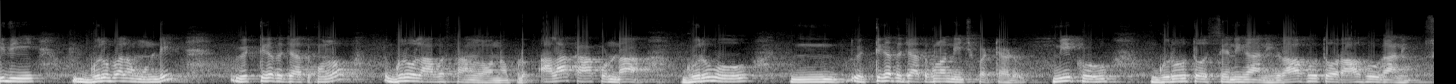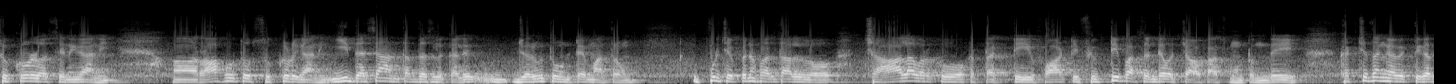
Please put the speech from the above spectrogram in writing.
ఇది గురుబలం ఉండి వ్యక్తిగత జాతకంలో గురువు లాభస్థానంలో ఉన్నప్పుడు. అలా కాకుండా గురువు వ్యక్తిగత జాతకంలో నీచిపట్టాడు. మీకు గురువుతో శని కానీ రాహుతో రాహు కానీ శుక్రుడిలో శని కానీ రాహుతో శుక్రుడు కానీ ఈ దశ అంతర్దశలు కలి జరుగుతూ ఉంటే మాత్రం ఇప్పుడు చెప్పిన ఫలితాలలో చాలా వరకు ఒక థర్టీ ఫార్టీ ఫిఫ్టీ పర్సెంటే వచ్చే అవకాశం ఉంటుంది. ఖచ్చితంగా వ్యక్తిగత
